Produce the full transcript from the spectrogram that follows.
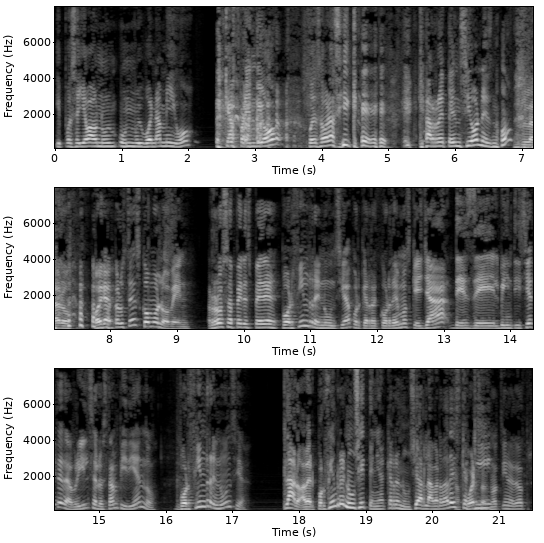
y pues se llevaron un, un muy buen amigo que aprendió, pues ahora sí que, que a retenciones, ¿no? Claro. Oigan, pero ustedes cómo lo ven? Rosa Pérez Pérez por fin renuncia porque recordemos que ya desde el 27 de abril se lo están pidiendo. Por fin renuncia. Claro, a ver, por fin renuncia y tenía que renunciar. La verdad es A que fuerzas, aquí no tiene de otra.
